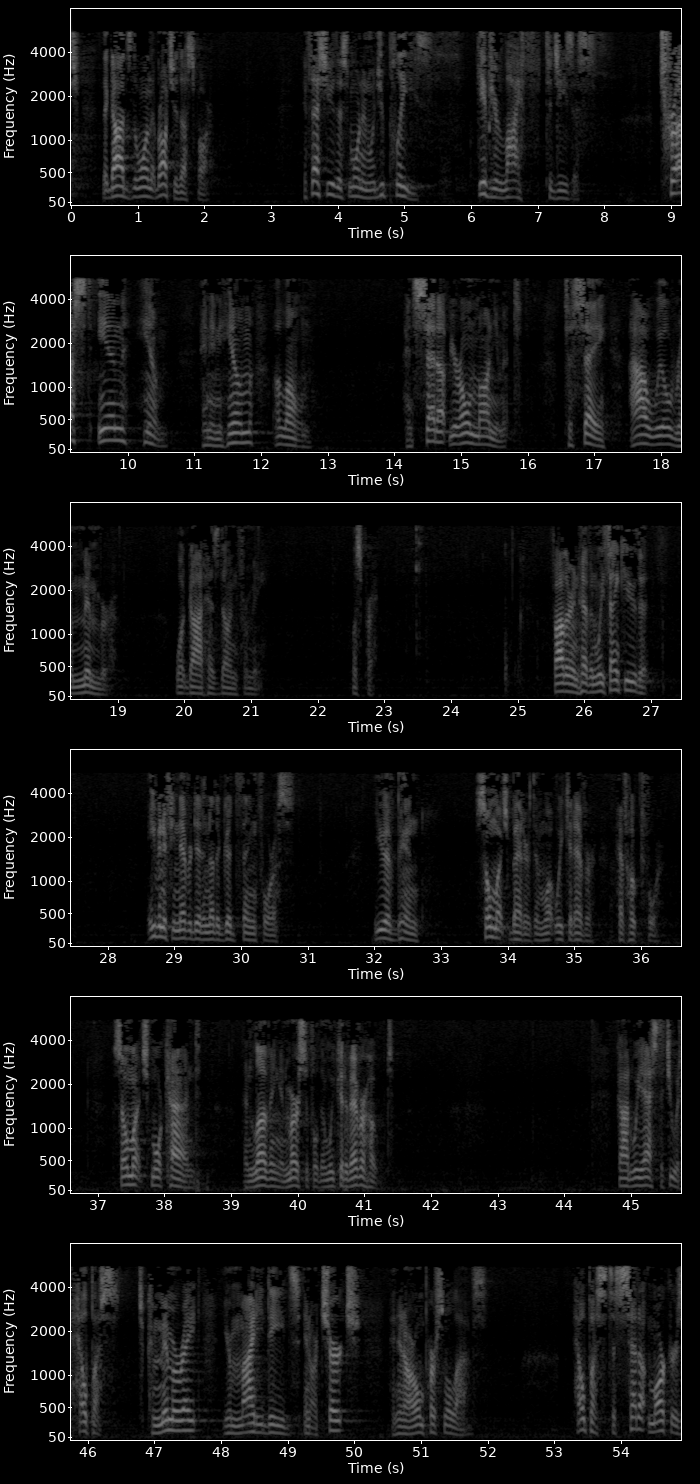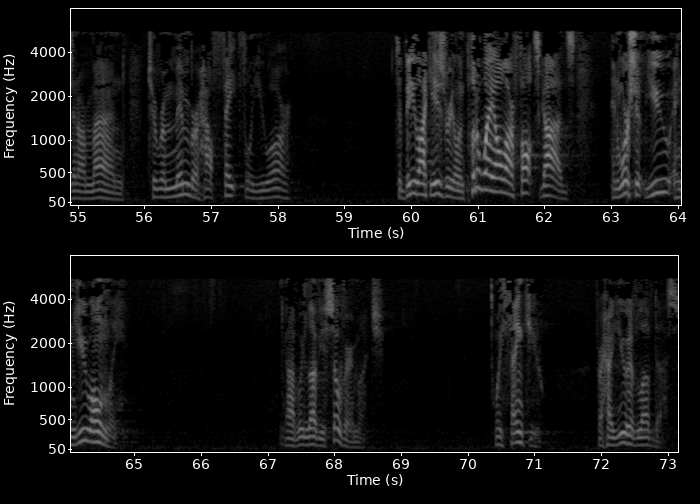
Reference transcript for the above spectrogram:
that God's the one that brought you thus far. If that's you this morning, would you please give your life to Jesus? Trust in Him and in Him alone. And set up your own monument to say, I will remember what God has done for me. Let's pray. Father in heaven, we thank you that even if you never did another good thing for us, you have been so much better than what we could ever have hoped for. So much more kind and loving and merciful than we could have ever hoped. God, we ask that you would help us to commemorate your mighty deeds in our church and in our own personal lives. Help us to set up markers in our mind to remember how faithful you are. To be like Israel and put away all our false gods and worship you and you only. God, we love you so very much. We thank you for how you have loved us.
